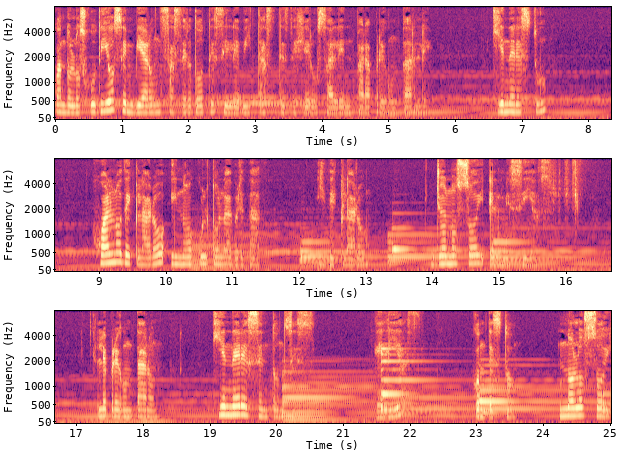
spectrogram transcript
cuando los judíos enviaron sacerdotes y levitas desde Jerusalén para preguntarle, ¿quién eres tú? Juan lo declaró y no ocultó la verdad, y declaró, yo no soy el Mesías. Le preguntaron, ¿quién eres entonces? Elías contestó, no lo soy.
